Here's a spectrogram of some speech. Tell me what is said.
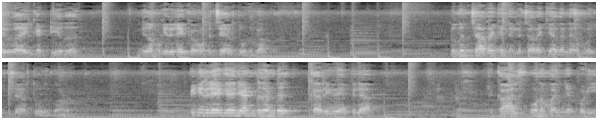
ചെറുതായി കട്ട് ചെയ്തത്. ഇനി നമുക്കിതിലേക്ക് അങ്ങോട്ട് ചേർത്ത് കൊടുക്കാം. ഇതൊന്നും ചതയ്ക്കുന്നില്ല. ചതയ്ക്കാതെ തന്നെ നമ്മൾ ചേർത്ത് കൊടുക്കുകയാണ് പിന്നെ ഇതിലേക്ക് രണ്ട് തണ്ട് കറിവേപ്പില ഒരു കാൽ സ്പൂൺ മഞ്ഞൾപ്പൊടി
